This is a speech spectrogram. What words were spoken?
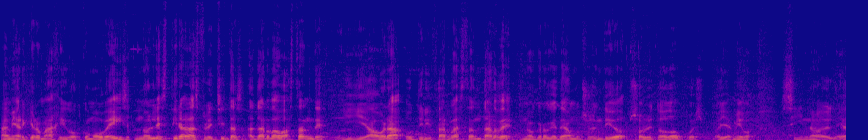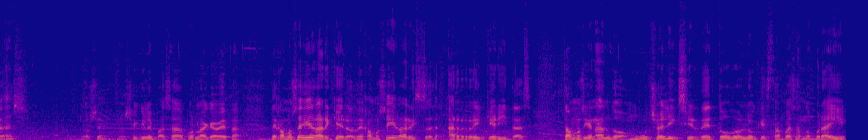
a mi arquero mágico. Como veis, no les tira las flechitas, ha tardado bastante y ahora utilizarlas tan tarde no creo que tenga mucho sentido, sobre todo, pues, oye amigo, si no le das, no sé, no sé qué le pasa por la cabeza. Dejamos ahí al arquero, dejamos ahí las arqueritas. Estamos ganando mucho elixir de todo lo que está pasando por ahí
